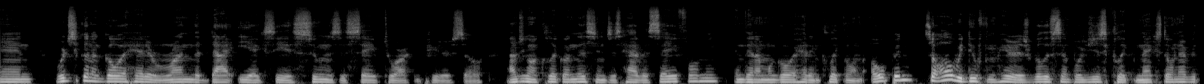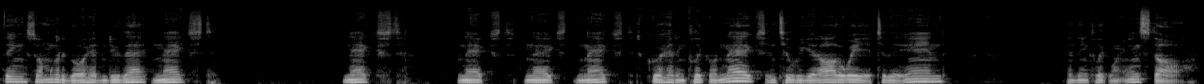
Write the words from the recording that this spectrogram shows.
And we're just going to go ahead and run the .exe as soon as it's saved to our computer. So I'm just going to click on this and just have it saved for me. And then I'm going to go ahead and click on open. So all we do from here is really simple. You just click next on everything. So I'm going to go ahead and do that. Next, next, next, next, next. Go ahead and click on next until we get all the way to the end. And then click on install.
